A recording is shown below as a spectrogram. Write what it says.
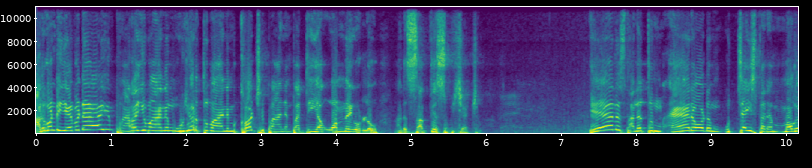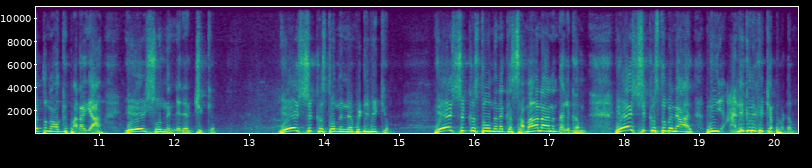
അതുകൊണ്ട് എവിടെയും പറയുവാനും ഉയർത്തുവാനും ഘോഷിപ്പാനും പറ്റിയ ഒന്നേ ഉള്ളൂ. അത് സത്യസുവിശേഷം. ഏത് സ്ഥലത്തും ആരോടും ഉച്ചൈസ്തരം മുഖത്ത് നോക്കി പറയാം യേശു നിന്നെ രക്ഷിക്കും. യേശു ക്രിസ്തു നിന്നെ വിടിവിക്കും. യേശു ക്രിസ്തു നിനക്ക് സമാധാനം നൽകും. യേശു ക്രിസ്തുവിനാൽ നീ അനുഗ്രഹിക്കപ്പെടും.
